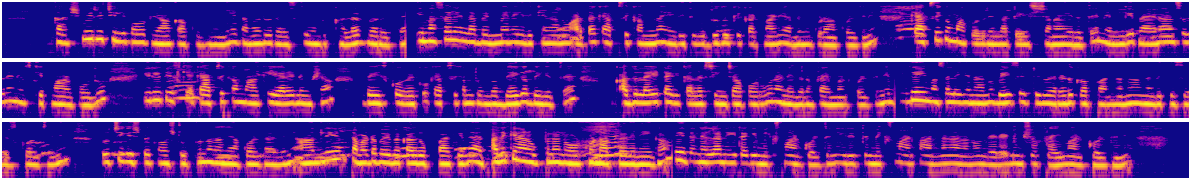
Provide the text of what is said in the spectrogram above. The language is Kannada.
ಕಾಶ್ಮೀರಿ ಚಿಲ್ಲಿ ಪೌಡರ್ ಯಾಕೆ ಹಾಕೋದು ಅಂದ್ರೆ ಟೊಮೆಟೊ ರೈಸ್ಗೆ ಒಂದು ಕಲರ್ ಬರುತ್ತೆ. ಈ ಮಸಾಲೆ ಎಲ್ಲ ಬೆಂದಮೇಲೆ ಇದಕ್ಕೆ ನಾನು ಅರ್ಧ ಕ್ಯಾಪ್ಸಿಕಮ್ನ ಈ ರೀತಿ ಉದ್ದುದಕ್ಕೆ ಕಟ್ ಮಾಡಿ ಅದನ್ನು ಕೂಡ ಹಾಕೊಳ್ತೀನಿ. ಕ್ಯಾಪ್ಸಿಕಮ್ ಹಾಕೋದ್ರಿಂದ ಟೇಸ್ಟ್ ಚೆನ್ನಾಗಿರುತ್ತೆ. ನಿಮಗೆ ಬೇಡ ಅನ್ಸಿದ್ರೆ ನೀವು ಸ್ಕಿಪ್ ಮಾಡ್ಬೋದು. ಈ ರೀತಿ ಕ್ಯಾಪ್ಸಿಕಮ್ ಹಾಕಿ ಎರಡು ನಿಮಿಷ ಬೇಯಿಸ್ಕೋಬೇಕು. ಕ್ಯಾಪ್ಸಿಕಮ್ ತುಂಬಾ ಬೇಗ ಬೇಯುತ್ತೆ. ಅದು ಲೈಟಾಗಿ ಕಲರ್ ಚೇಂಜ್ ಆಗೋವರೆಗೂ ನಾನು ಇದನ್ನು ಫ್ರೈ ಮಾಡ್ಕೊಳ್ತೀನಿ. ಈಗ ಈ ಮಸಾಲೆಗೆ ನಾನು ಬೇಯಿಸಿಟ್ಟಿರೋ ಎರಡು ಕಪ್ ಅನ್ನನ ನಾನು ಅದಕ್ಕೆ ಸೇರಿಸ್ಕೊಳ್ತೀನಿ. ರುಚಿಗೆ ಎಷ್ಟು ಬೇಕೋ ಅಷ್ಟು ಉಪ್ಪನ್ನು ನಾನು ಹಾಕೊಳ್ತಾ ಇದ್ದೀನಿ. ಆಗಲೇ ಟೊಮೆಟೊ ಬೇಯಬೇಕಾದ್ರೆ ಉಪ್ಪು ಹಾಕಿದೆ ಅದಕ್ಕೆ ನಾನು ಉಪ್ಪನ್ನ ನೋಡ್ಕೊಂಡು ಹಾಕ್ತಾ ಇದ್ದೀನಿ ಈಗ. ಇದನ್ನೆಲ್ಲ ನೀಟಾಗಿ ಮಿಕ್ಸ್ ಮಾಡ್ಕೊಳ್ತೀನಿ. ಈ ರೀತಿ ಮಿಕ್ಸ್ ಮಾಡ್ತಾ ಅನ್ನನ ನಾನು ಒಂದು ಎರಡು ನಿಮಿಷ ಫ್ರೈ ಮಾಡ್ಕೊಳ್ತೀನಿ.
